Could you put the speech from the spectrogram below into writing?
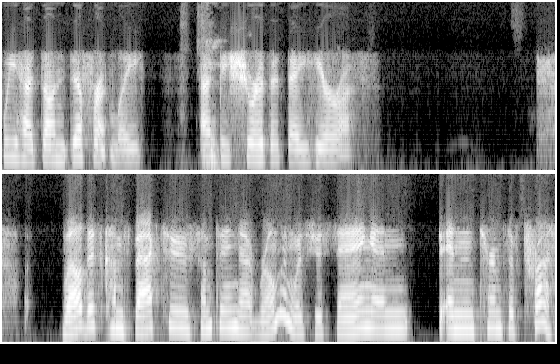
we had done differently and be sure that they hear us. Well, this comes back to something that Roman was just saying in, in terms of trust.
